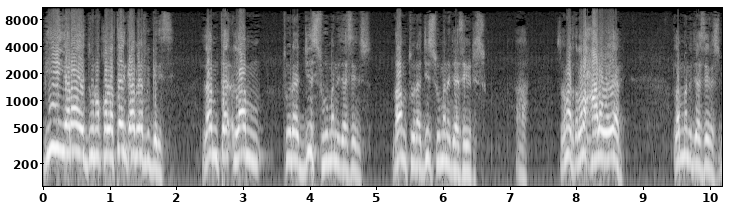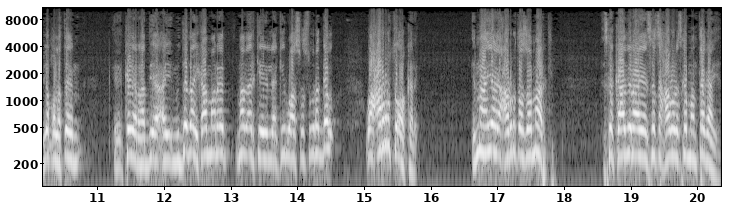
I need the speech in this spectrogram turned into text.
biyihii yaraaye duuna qolataynkaa bay afka gelisay lam tunajishu ma najaaseynayso. Lam tunajishu ma najaaseynayso. A soo marta laba xaalo weeyaan lama najaaseynayso. Biyo qolateen ka yar haddii ay muddada ay kaa maqneed maad arkeyni laakiin waa iska suuragal waa carruurta oo kale. Ilmaha yaga carruurta soo ma arki iska kaadinaya iska saxaroor iska mantagaya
